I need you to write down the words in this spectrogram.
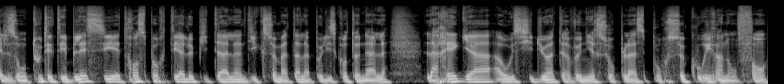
Elles ont toutes été blessées et transportées à l'hôpital, indique ce matin la police cantonale. La Rega a aussi dû intervenir sur place pour secourir un enfant.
